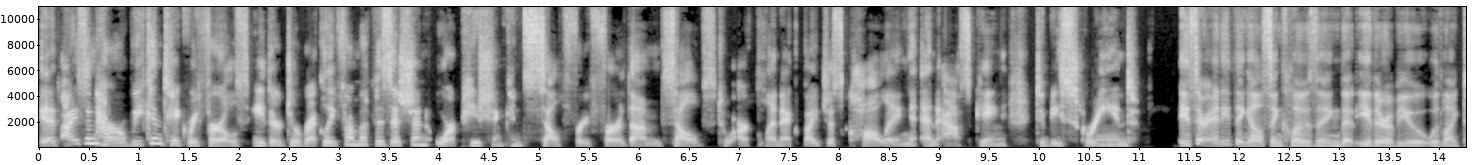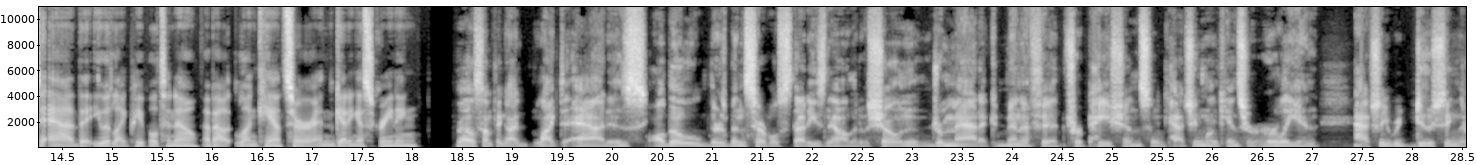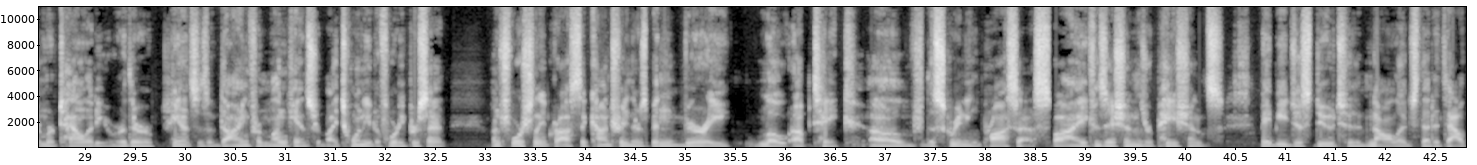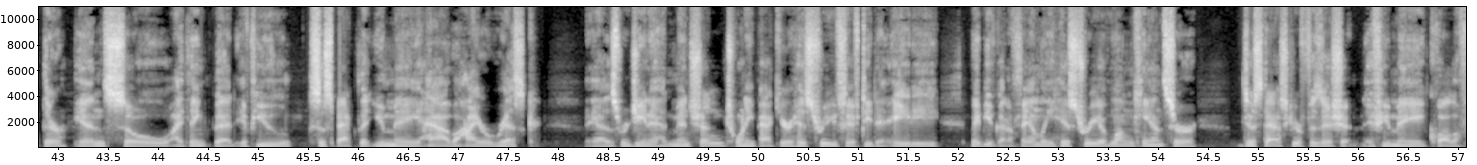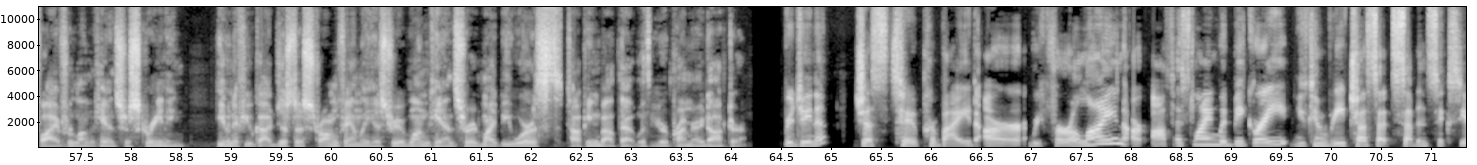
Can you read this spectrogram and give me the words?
At Eisenhower, we can take referrals either directly from a physician or a patient can self refer themselves to our clinic by just calling and asking to be screened. Is there anything else in closing that either of you would like to add that you would like people to know about lung cancer and getting a screening? Well, something I'd like to add is although there's been several studies now that have shown dramatic benefit for patients in catching lung cancer early and actually reducing their mortality or their chances of dying from lung cancer by 20 to 40%. Unfortunately, across the country, there's been very low uptake of the screening process by physicians or patients, maybe just due to knowledge that it's out there. And so I think that if you suspect that you may have a higher risk, as Regina had mentioned, 20 pack year history, 50 to 80. Maybe you've got a family history of lung cancer. Just ask your physician if you may qualify for lung cancer screening. Even if you've got just a strong family history of lung cancer, it might be worth talking about that with your primary doctor. Regina? Just to provide our referral line, our office line would be great. You can reach us at 760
